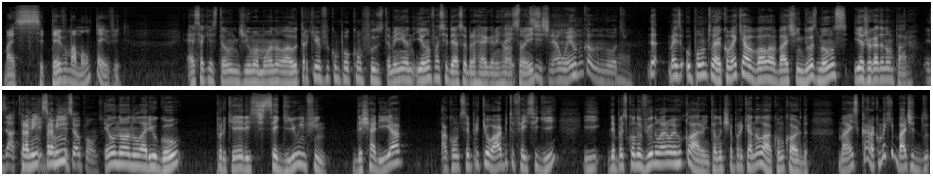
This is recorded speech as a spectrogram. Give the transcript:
Mas se teve uma mão, teve. Essa questão de uma mão anular a outra que eu fico um pouco confuso também. E eu, não faço ideia sobre a regra em É, relação não a isso. existe, né? Um erro nunca anula o outro. Não, mas o ponto é, como é que a bola bate em duas mãos e a jogada não para? Exato. Pra mim- pra é mim- é o ponto. Eu não anularia o gol, porque ele seguiu, enfim. Deixaria acontecer porque o árbitro fez seguir e depois quando viu não era um erro claro, então não tinha por que anular, concordo. Mas, cara, como é que bate du-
